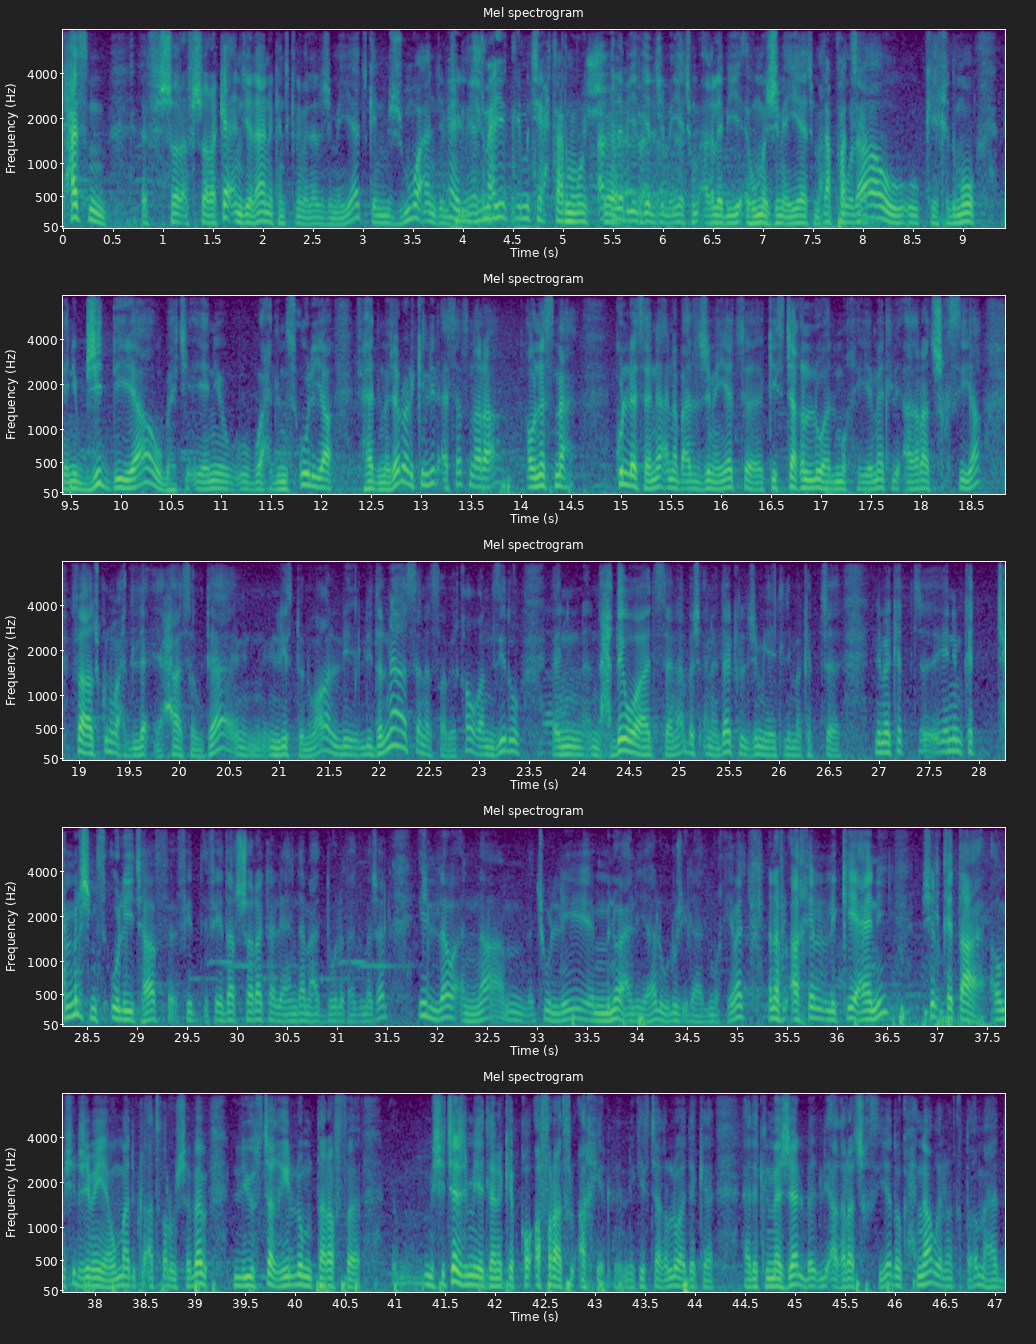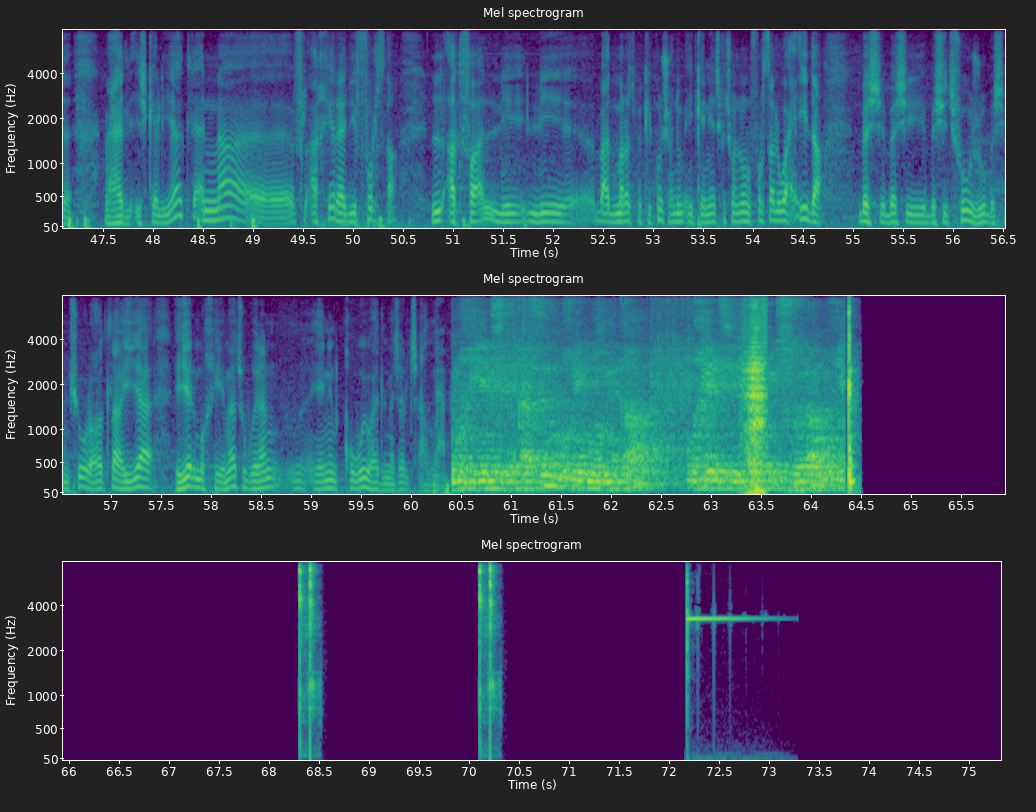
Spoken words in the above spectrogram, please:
الحسم في الشركاء ديالها أنا كنتكلم على الجمعيات كاين مجموعة ديال الجمعيات. الجمعيات اللي ما تيحترموش. أغلبية ديال الجمعيات هم أغلبية هما جمعيات معقولة وكيخدموا يعني بجدية يعني وبواحد المسؤولية في هذا المجال ولكن للأسف نرى أو نسمع كل سنة ان بعض الجمعيات كيستغلوا هذه المخيمات لأغراض شخصية فغتكون واحد اللائحة سوداء une liste noire اللي, درناها السنة السابقه وغنزيدوا نحضيوها هذه السنة باش ان ذاك الجمعيات اللي ما كت اللي ما كت يعني ما كتحملش مسؤوليتها في في اداره الشراكة اللي عندها مع الدولة في هذا المجال إلا وأن تولي ممنوع عليها الولوج إلى هذه المخيمات. لأن في الأخير اللي كيعاني ماشي القطاع أو ماشي الجمعية هما ذوك الأطفال والشباب اللي يستغلوا من طرف ماشي حتى الجمعيات لأن كيبقاو أفراد في الأخير اللي كيستغلوا هذاك هذاك المجال لأغراض شخصية. دونك حنا بغينا نقطعوا مع هذا مع هذه الإشكاليات لأن آه، في الأخير هذه فرصة للأطفال اللي اللي بعض المرات ما كيكونش عندهم إمكانيات كتكون عندهم الفرصة الوحيدة باش باش باش يتفوجوا باش يمشيوا العطله هي هي المخيمات وبغينا يعني نقويوا هذا المجال إن شاء الله. مخيم سيدي قاسم مخيم مزنقه مخيم سيدي الصورة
